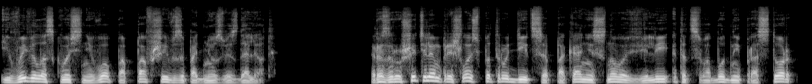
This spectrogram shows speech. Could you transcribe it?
и вывела сквозь него попавший в западню звездолет. Разрушителям пришлось потрудиться, пока они снова ввели этот свободный простор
